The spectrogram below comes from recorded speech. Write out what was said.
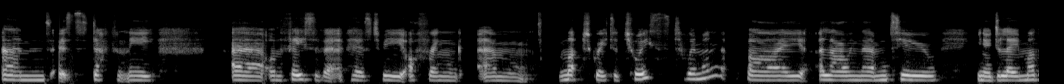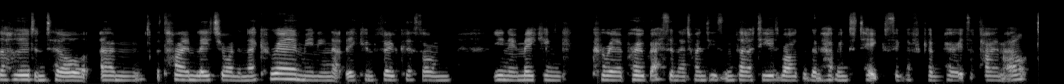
And it's definitely uh, on the face of it, appears to be offering um, much greater choice to women by allowing them to, you know, delay motherhood until um, a time later on in their career, meaning that they can focus on, you know, making career progress in their 20s and 30s rather than having to take significant periods of time out.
